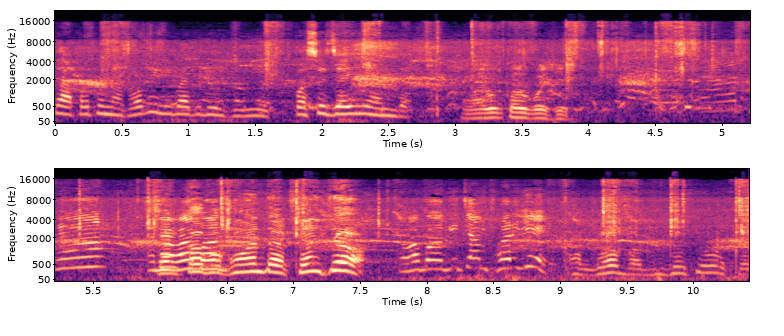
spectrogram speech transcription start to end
તો આપણે તો નગવા પેલી બાજુ બેસીએ. પછી જઈએ અંદર. સારું કરવું પછી ભગવાન દર્શન બગીચામાં ફરીએ. બગીચો કેવો છે?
